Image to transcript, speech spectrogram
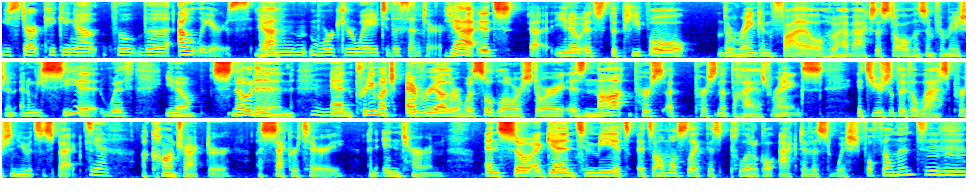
you start picking out the the outliers Yeah. and work your way to the center. Yeah, it's uh, you know it's the people, the rank and file who have access to all this information, and we see it with you know Snowden and pretty much every other whistleblower story is not pers- a person at the highest ranks. It's usually the last person you would suspect. Yeah. a contractor, a secretary, an intern. And so again, to me, it's it's almost like this political activist wish fulfillment mm-hmm.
